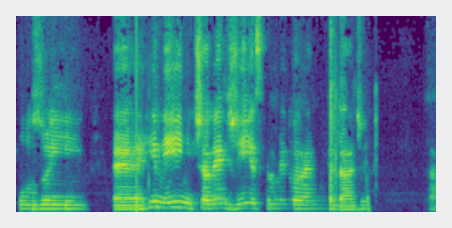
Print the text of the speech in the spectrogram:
uso em é, rinite, alergias, para melhorar a imunidade. Tá?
